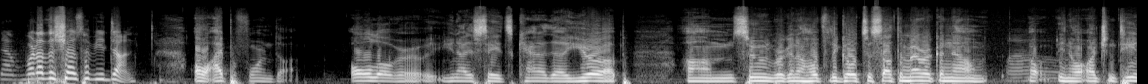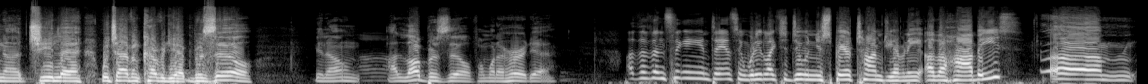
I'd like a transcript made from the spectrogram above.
Now, what other shows have you done? Oh, I performed uh, all over United States, Canada, Europe. Um, soon we're gonna hopefully go to South America now. Oh, you know, Argentina, Chile, which I haven't covered yet. Brazil. You know, I love Brazil from what I heard. Yeah. Other than singing and dancing, what do you like to do in your spare time? Do you have any other hobbies? Um,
